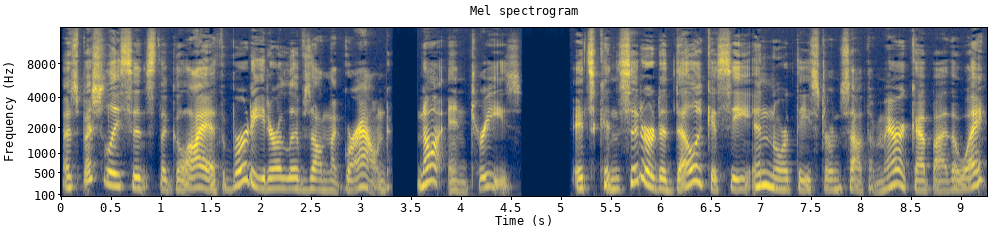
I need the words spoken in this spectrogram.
especially since the Goliath bird eater lives on the ground, not in trees. It's considered a delicacy in northeastern South America, by the way.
